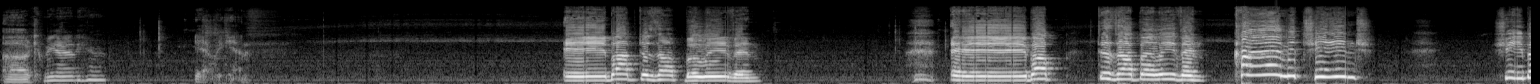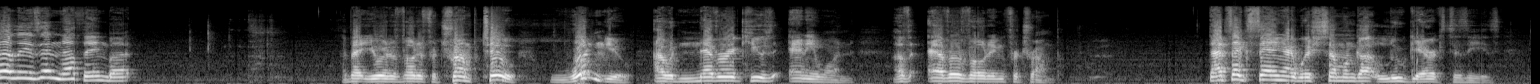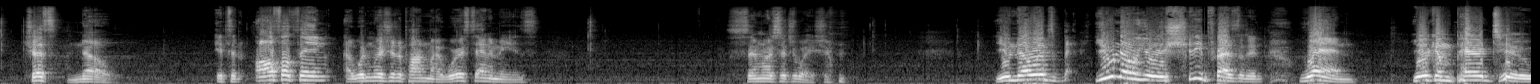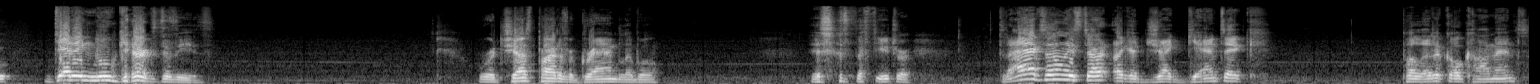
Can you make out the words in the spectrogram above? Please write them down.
Uh, can we get out of here? Yeah, we can. Bob does not believe in. Bob does not believe in climate change. She believes in nothing but. I bet you would have voted for Trump too, wouldn't you? I would never accuse anyone of ever voting for Trump. That's like saying I wish someone got Lou Gehrig's disease. Just no. It's an awful thing. I wouldn't wish it upon my worst enemies. Similar situation. you know it's you know you're a shitty president when you're compared to getting Lou Gehrig's disease. We're just part of a grand liberal. This is the future. Did I accidentally start like a gigantic political comment?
